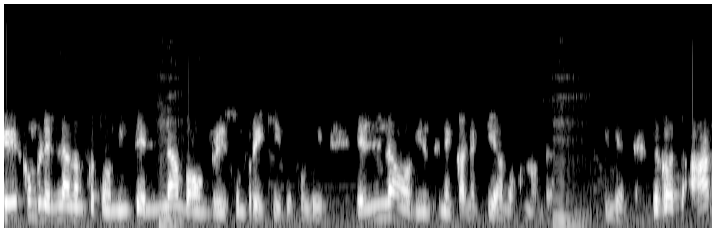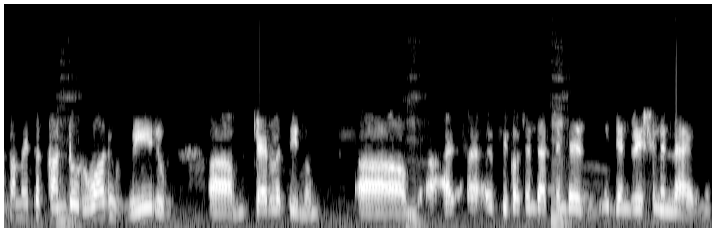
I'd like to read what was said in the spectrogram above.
കേൾക്കുമ്പോഴെല്ലാം നമുക്ക് തോന്നി ഇത് എല്ലാ ബൗണ്ടറീസും ബ്രേക്ക് ചെയ്ത് പുള്ളി എല്ലാ ഓഡിയൻസിനെയും കണക്ട് ചെയ്യാൻ നോക്കുന്നുണ്ട്. ഇന്ത്യൻ. ബിക്കോസ് ആ സമയത്ത് കണ്ട ഒരുപാട് പേരും കേരളത്തിൽ നിന്നും ബിക്കോസ് എന്റെ അച്ഛന്റെ ജനറേഷൻ എല്ലായിരുന്നു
